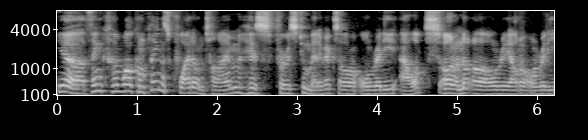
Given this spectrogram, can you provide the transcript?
Yeah, I think uh, well, Complain is quite on time. His first two medivacs are already out, or not already out, are already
